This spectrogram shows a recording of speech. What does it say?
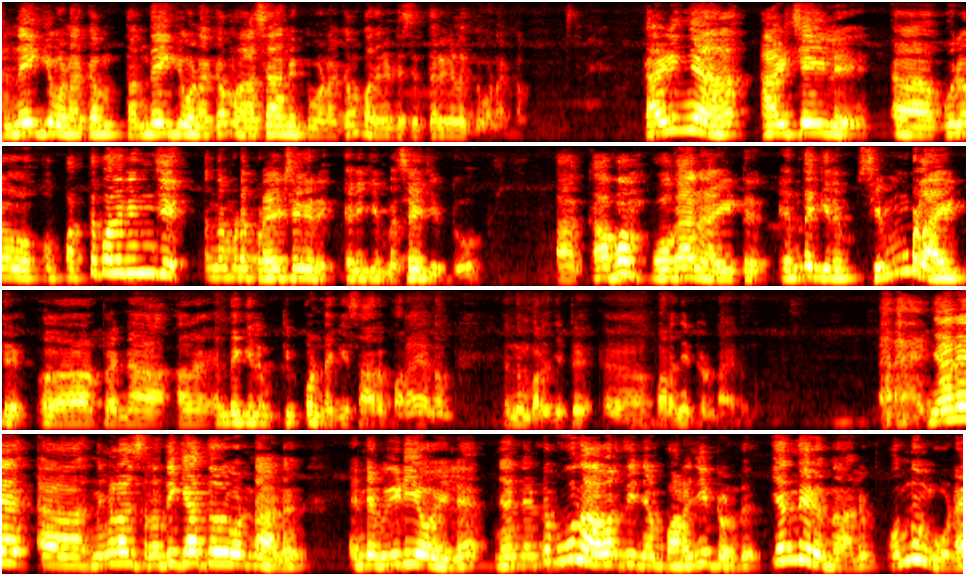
അന്നയ്ക്ക് വണക്കം തന്തയ്ക്ക് വണക്കം ആശാനക്ക് വണക്കം പതിനെട്ട് സിദ്ധറുകൾക്ക് വണക്കം. കഴിഞ്ഞ ആഴ്ചയിൽ ഒരു പത്ത് പതിനഞ്ച് നമ്മുടെ പ്രേക്ഷകർ എനിക്ക് മെസ്സേജ് ഇട്ടു. കഫം പോകാനായിട്ട് എന്തെങ്കിലും സിമ്പിളായിട്ട് പിന്നെ എന്തെങ്കിലും ടിപ്പ് ഉണ്ടെങ്കിൽ സാറ് പറയണം എന്നും പറഞ്ഞിട്ട് പറഞ്ഞിട്ടുണ്ടായിരുന്നു. ഞാൻ നിങ്ങളത് ശ്രദ്ധിക്കാത്തത് കൊണ്ടാണ് എന്റെ വീഡിയോയിൽ ഞാൻ രണ്ട് മൂന്ന് ആവർത്തി ഞാൻ പറഞ്ഞിട്ടുണ്ട്. എന്നിരുന്നാലും ഒന്നും കൂടെ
